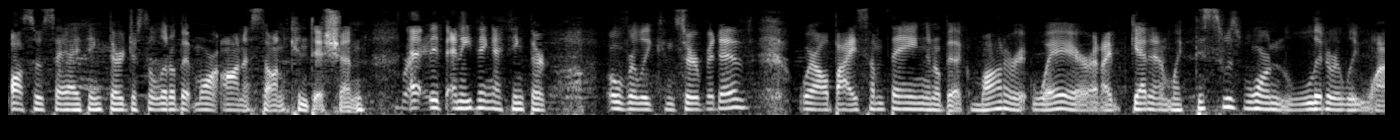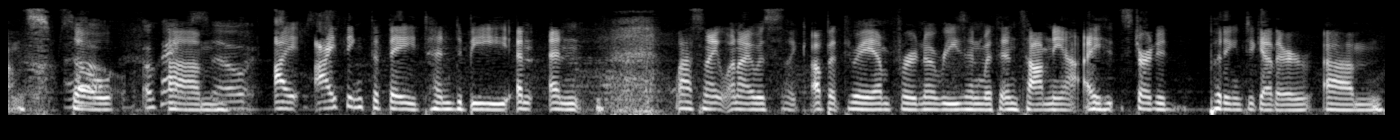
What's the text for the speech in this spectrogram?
also say I think they're just a little bit more honest on condition. Right. If anything, I think they're overly conservative where I'll buy something and it'll be like moderate wear and I get it. I'm like, this was worn literally once. So, Oh, okay, um, so- I, I think that they tend to be, and, and last night when I was like up at 3 a.m. for no reason with insomnia, I started putting together, um,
